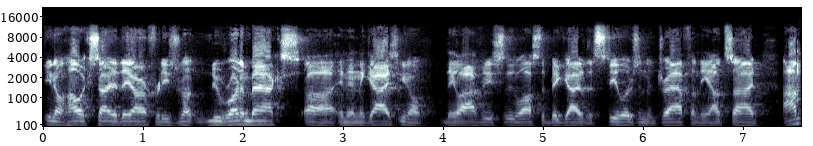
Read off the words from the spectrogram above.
you know how excited they are for these run, new running backs, uh, and then the guys. You know, they obviously lost the big guy to the Steelers in the draft on the outside. I'm.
